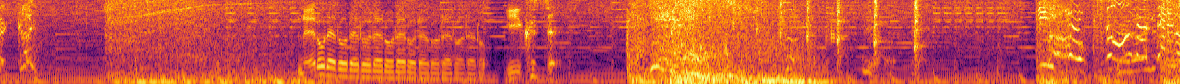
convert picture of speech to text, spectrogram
でっかいレロレロレロレロレロレロレロレロ行くぜ一体どうなってるの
